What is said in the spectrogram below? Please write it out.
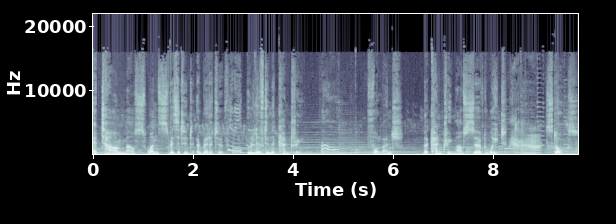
A town mouse once visited a relative who lived in the country. Oh. For lunch, the country mouse served wheat, stalks,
